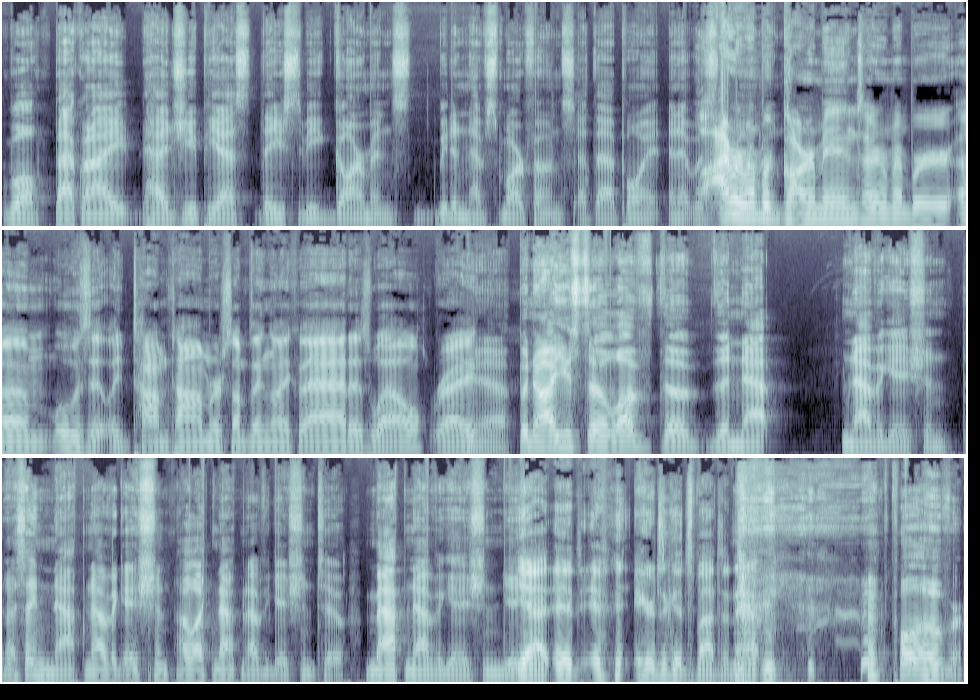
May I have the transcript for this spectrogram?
well back when I had GPS. They used to be Garmin's. We didn't have smartphones at that point, and it was. I remember Garmin's. I remember um, what was it like TomTom or something like that as well, right? Yeah, but no, I used to love the the nap navigation. Did I say nap navigation? I like nap navigation too. Map navigation. Yeah, it, it, here's a good spot to nap. pull over.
